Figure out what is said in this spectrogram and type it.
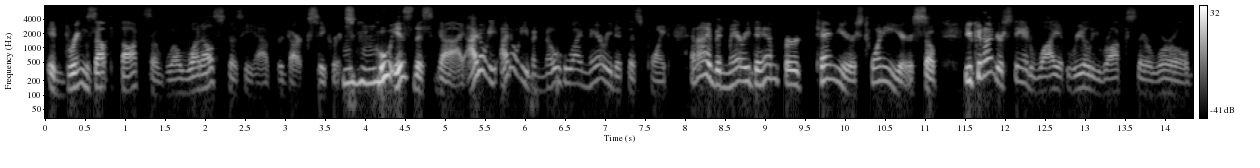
It brings up thoughts of, well, what else does he have for dark secrets? Mhm. Who is this guy? I don't, e- I don't even know who I married at this point, and I've been married to him for ten years, twenty years. So you can understand why it really rocks their world.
